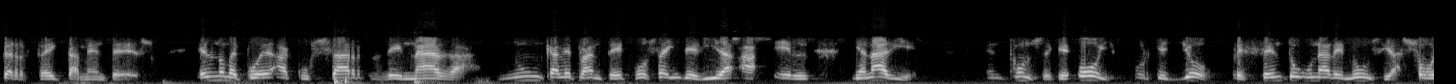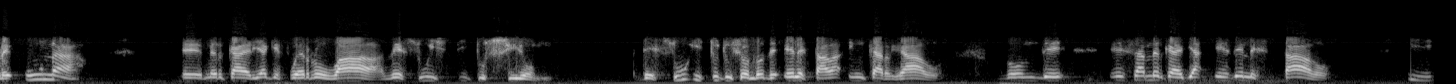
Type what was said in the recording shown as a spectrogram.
perfectamente eso. Él no me puede acusar de nada. Nunca le planteé cosa indebida a él ni a nadie. Entonces, que hoy, porque yo presento una denuncia sobre una eh, mercadería que fue robada de su institución, de su institución donde él estaba encargado, donde esa mercadería es del Estado y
